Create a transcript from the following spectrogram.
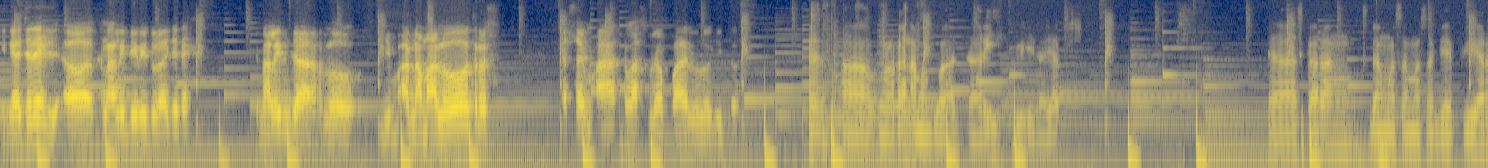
ini aja deh, uh, kenalin diri dulu aja deh. Kenalin jar, lu gimana nama lu, terus SMA kelas berapa dulu gitu? Uh, nama gue Azari Dwi Hidayat. Ya sekarang sedang masa-masa gap year.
